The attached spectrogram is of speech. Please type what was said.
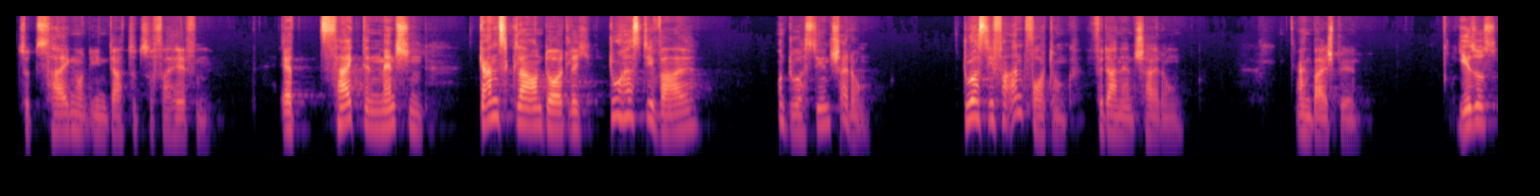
zu zeigen und ihnen dazu zu verhelfen. Er zeigt den Menschen ganz klar und deutlich, du hast die Wahl und du hast die Entscheidung. Du hast die Verantwortung für deine Entscheidung. Ein Beispiel. Jesus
